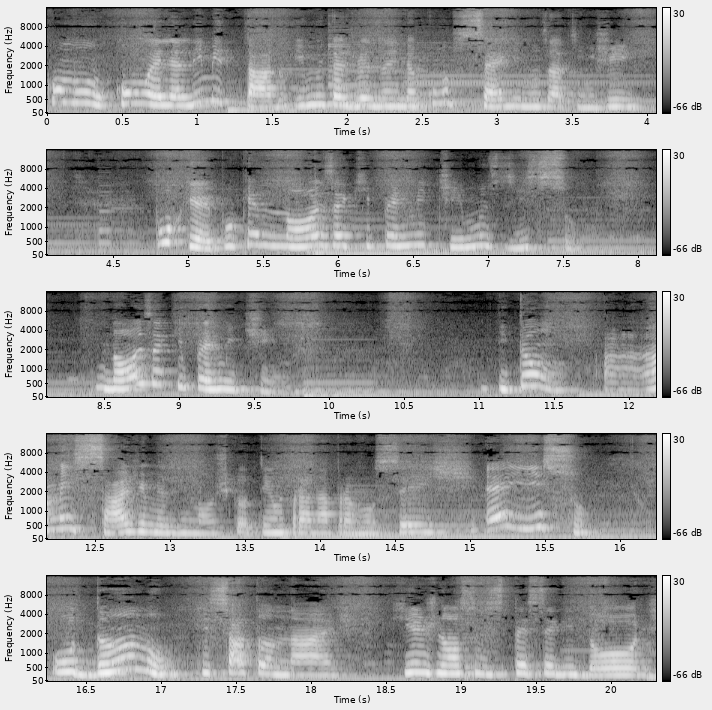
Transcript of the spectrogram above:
como, como ele é limitado e muitas vezes ainda consegue nos atingir. Por quê? Porque nós é que permitimos isso. Nós é que permitimos. Então, a, a mensagem, meus irmãos, que eu tenho para dar para vocês é isso. O dano que Satanás, que os nossos perseguidores,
